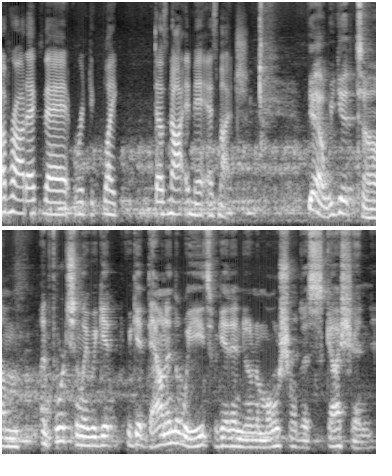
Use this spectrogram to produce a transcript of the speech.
a product that like does not emit as much. Yeah, we get um, unfortunately we get we get down in the weeds. We get into an emotional discussion,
